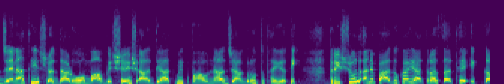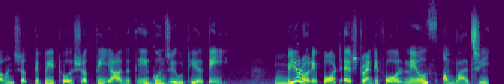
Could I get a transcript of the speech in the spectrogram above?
જેનાથી શ્રદ્ધાળુઓમાં વિશેષ આધ્યાત્મિક ભાવના જાગૃત થઈ હતી. ત્રિશુલ અને પાદુકા યાત્રા સાથે એકાવન શક્તિપીઠો શક્તિ યાગથી ગુંજી ઉઠી હતી. Bureau report S twenty four news Ambaji.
